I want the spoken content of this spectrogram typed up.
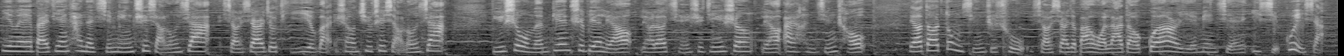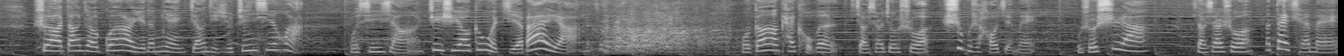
因为白天看着秦明吃小龙虾，小仙儿就提议晚上去吃小龙虾。于是我们边吃边聊，聊聊前世今生，聊爱恨情仇，聊到动情之处，小仙儿就把我拉到关二爷面前，一起跪下，说要当着关二爷的面讲几句真心话。我心想，这是要跟我结拜呀！我刚要开口问，小仙就说：“是不是好姐妹？”我说：“是啊。”小仙说：“那带钱没？”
